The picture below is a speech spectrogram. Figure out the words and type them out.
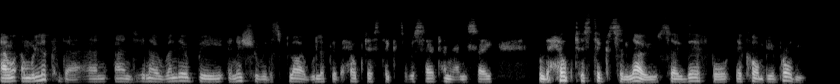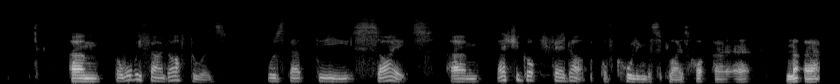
And, and we look at that, and, and you know, when there would be an issue with the supply, we look at the help desk tickets, and we turn around and say, well, the help desk tickets are low, so therefore there can't be a problem. Um, but what we found afterwards was that the sites um, actually got fed up of calling the suppliers hot, uh, uh, uh,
